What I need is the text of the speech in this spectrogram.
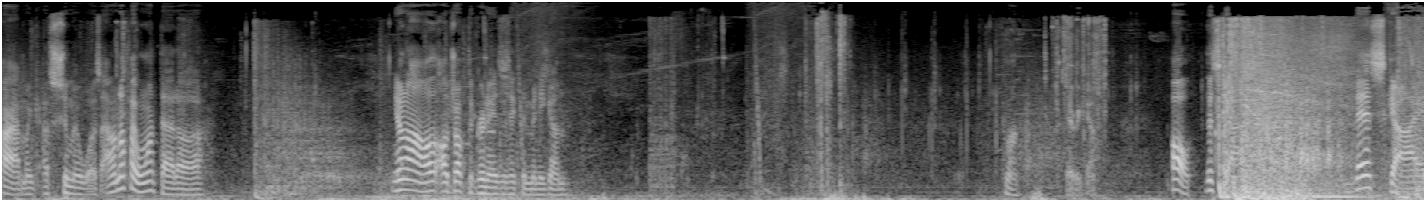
Alright, I'm gonna assume it was. I don't know if I want that, uh... You know, I'll, I'll drop the grenades and take the minigun. Come on. There we go. Oh, this guy. This guy.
